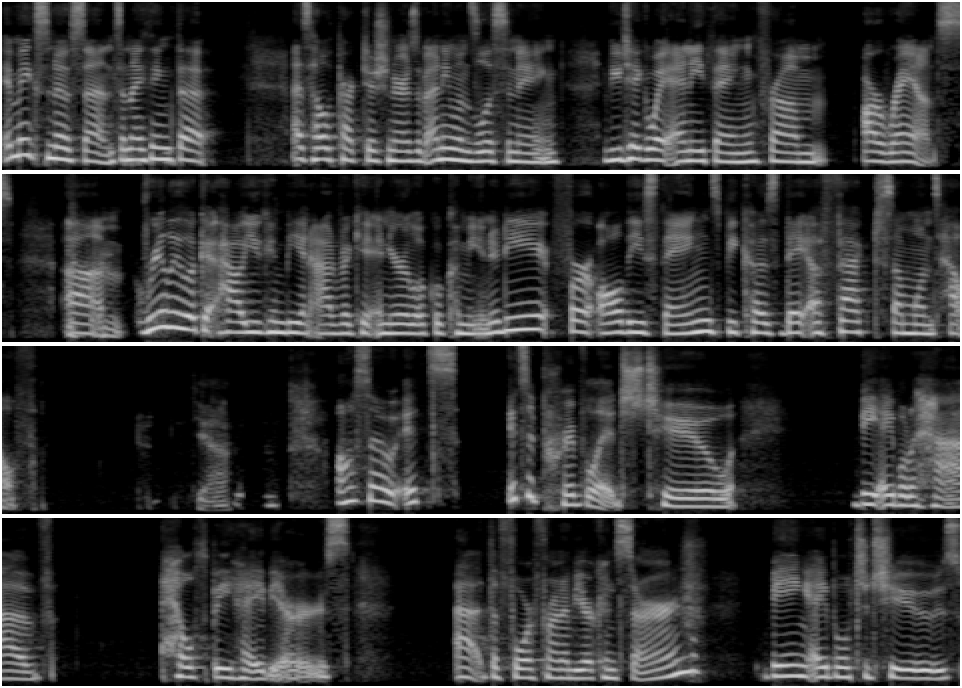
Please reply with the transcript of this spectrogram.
it makes no sense. And I think that as health practitioners, if anyone's listening, if you take away anything from our rants, um, really look at how you can be an advocate in your local community for all these things because they affect someone's health. Yeah, Also, it's it's a privilege to be able to have health behaviors at the forefront of your concern. Being able to choose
